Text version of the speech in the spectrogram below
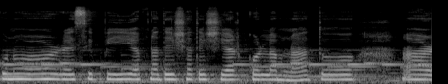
কোনো রেসিপি আপনাদের সাথে শেয়ার করলাম না। তো আর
